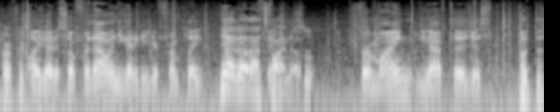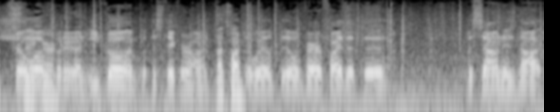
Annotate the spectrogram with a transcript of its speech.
perfect. All you got to so for that one, you got to get your front plate. Yeah, no, that's fine. So For mine, you have to just put the show sticker. up, put it on Eco, and put the sticker on. That's fine. That way they'll verify that the the sound is not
